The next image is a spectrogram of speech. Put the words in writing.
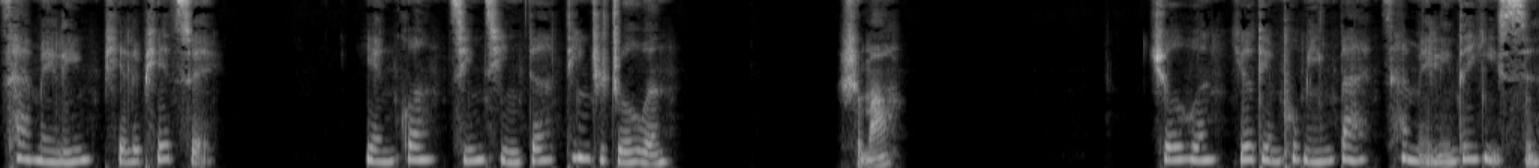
蔡美玲撇了撇嘴。眼光紧紧的盯着卓文。什么？卓文有点不明白蔡美玲的意思，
